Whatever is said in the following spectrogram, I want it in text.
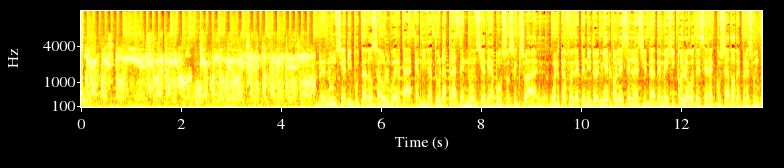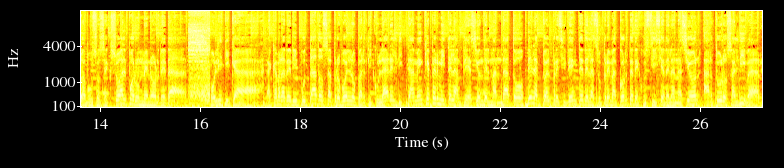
Me acuesto y él se va al baño. Ya cuando veo sale totalmente desnudo. Renuncia diputado Saúl Huerta a candidatura tras denuncia de abuso sexual. Huerta fue detenido el miércoles en la Ciudad de México luego de ser acusado de presunto abuso sexual por un menor de edad. Política. La Cámara de Diputados aprobó en lo particular el dictamen que permite la ampliación del mandato del actual presidente de la Suprema Corte de Justicia de la Nación, Arturo Saldívar.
